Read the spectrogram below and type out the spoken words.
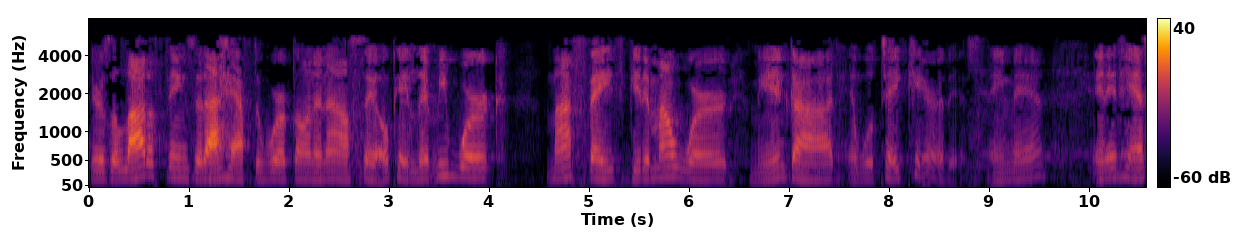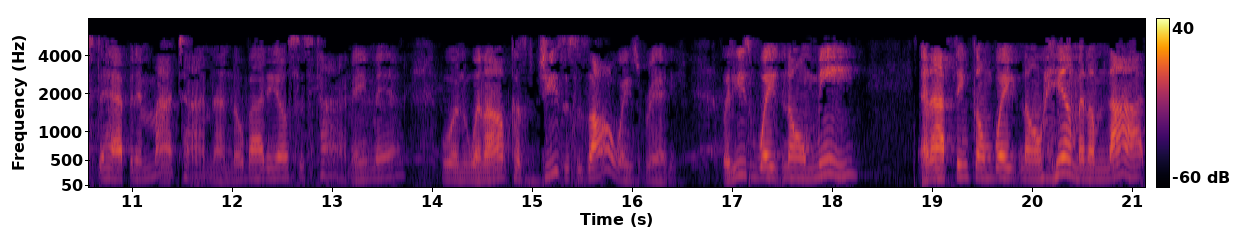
There's a lot of things that I have to work on, and I'll say, okay, let me work my faith, get in my word, me and God, and we'll take care of this. Amen. And it has to happen in my time, not nobody else's time. Amen. When when I'm because Jesus is always ready, but He's waiting on me, and I think I'm waiting on Him, and I'm not.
